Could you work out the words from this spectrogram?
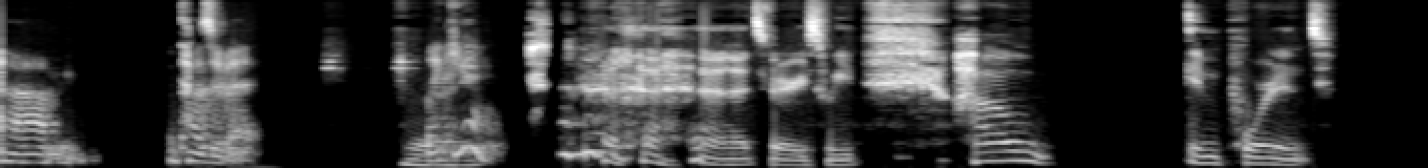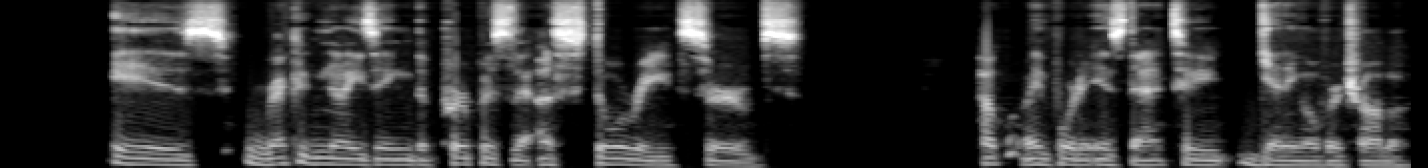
um, because of it. Right. Like you. That's very sweet. How important is recognizing the purpose that a story serves? How important is that to getting over trauma?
